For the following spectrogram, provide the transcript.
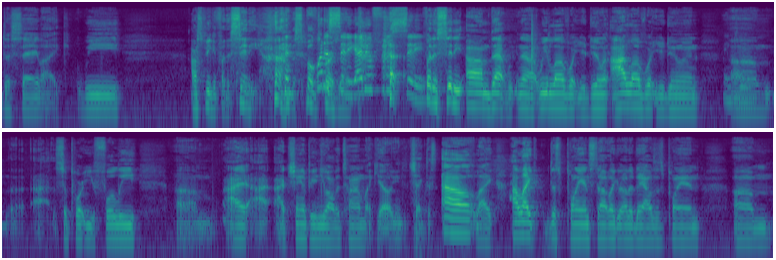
just say like we. I'm speaking for the city. I'm the spokesperson. For the city, I do it for the city. for the city. Um, that you know, we love what you're doing. I love what you're doing. Thank you. um, I support you fully. Um, I, I I champion you all the time. Like, yo, you need to check this out. Like, I like just playing stuff. Like the other day, I was just playing um,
